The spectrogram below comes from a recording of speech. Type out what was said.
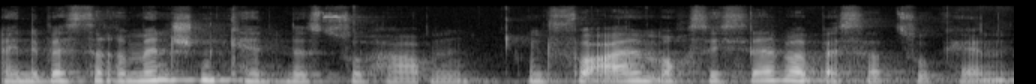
eine bessere Menschenkenntnis zu haben und vor allem auch sich selber besser zu kennen.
